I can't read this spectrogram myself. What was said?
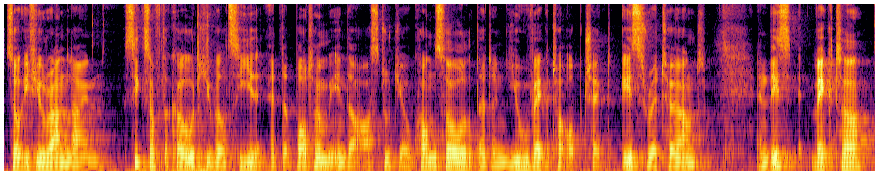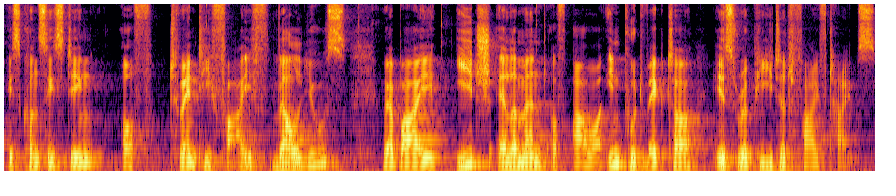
So if you run line 6 of the code, you will see at the bottom in the RStudio console that a new vector object is returned. And this vector is consisting of 25 values, whereby each element of our input vector is repeated five times.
